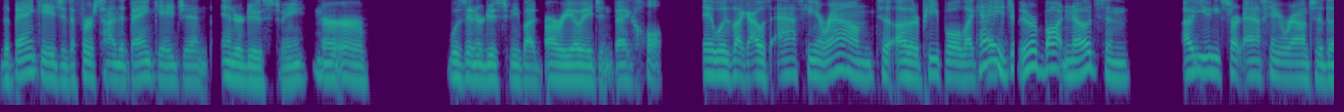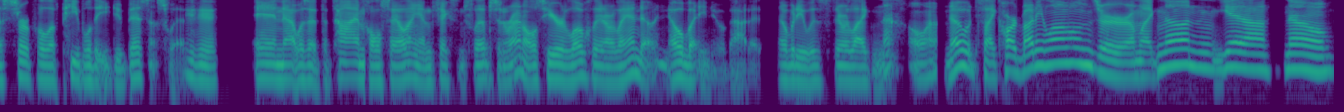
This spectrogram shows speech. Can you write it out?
the bank agent, the first time the bank agent introduced me Mhm. or, or was introduced to me by REO agent Bagel, it was like I was asking around to other people, like, hey, you ever bought notes? And uh, you start asking around to the circle of people that you do business with. mhm. And that was at the time wholesaling and fix and flips and rentals here locally in Orlando. And nobody knew about it. Nobody was, they were like, no, no, it's like hard money loans. Or I'm like, no, yeah, no.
